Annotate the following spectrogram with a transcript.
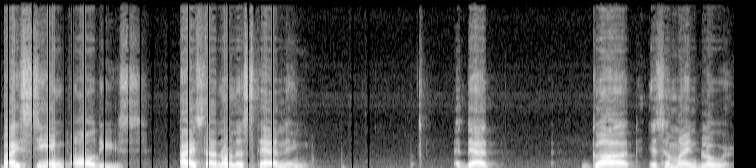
By seeing all these, I start understanding that God is a mind blower.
